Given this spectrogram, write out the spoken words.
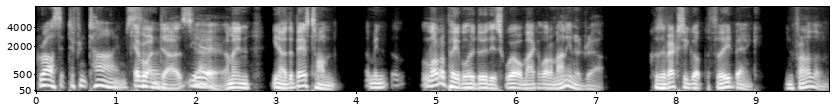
grass at different times. Everyone so, does, yeah. I mean, you know, the best time. I mean, a lot of people who do this well make a lot of money in a drought because they've actually got the feed bank in front of them,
